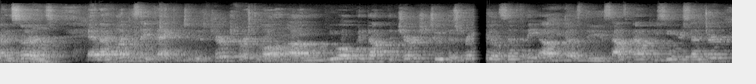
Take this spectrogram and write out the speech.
our concerns. And I'd like to say thank you to this church, first of all. Um, you opened up the church to the Springfield Symphony uh, because the South County Senior Center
